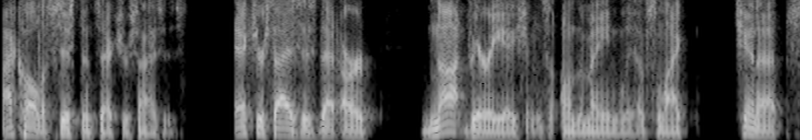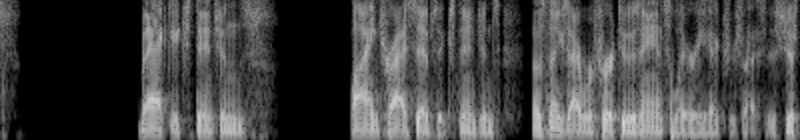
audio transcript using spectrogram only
I call assistance exercises, exercises that are not variations on the main lifts, like chin ups, back extensions, lying triceps extensions. Those things I refer to as ancillary exercises, just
